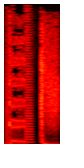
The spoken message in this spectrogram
Bye.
